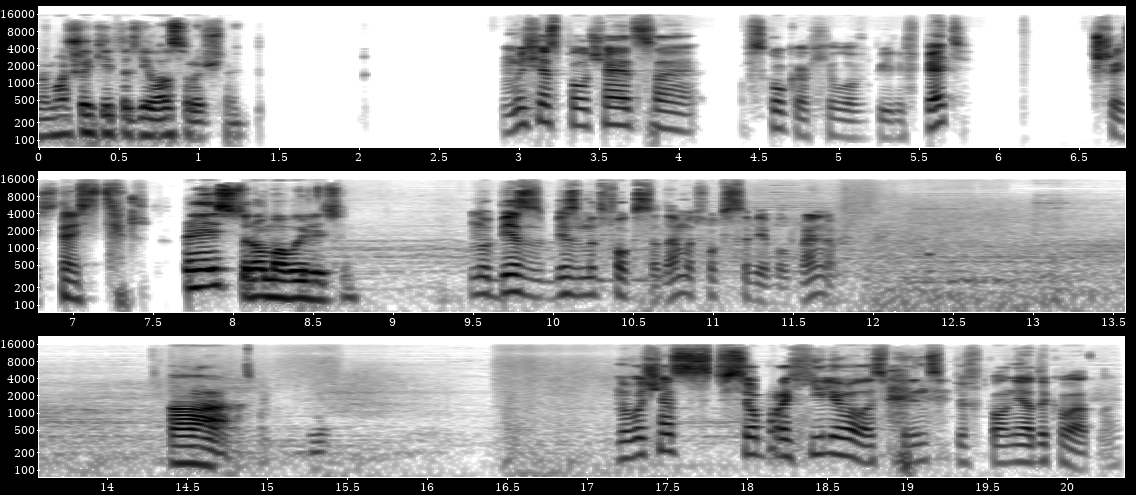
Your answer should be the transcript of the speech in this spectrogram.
Ну, может, какие-то дела срочные. Мы сейчас, получается, в сколько хилов били? В 5? В 6? 6. Шесть, Рома вылетел. Ну, без, без Мэтфокса, да? Мэтфокс сове был, правильно? А, Ну вот сейчас все прохиливалось, в принципе, вполне адекватно.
